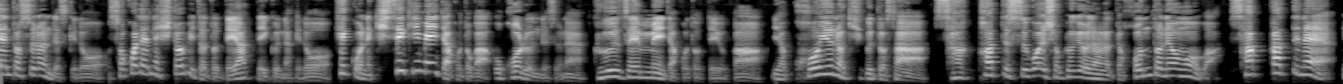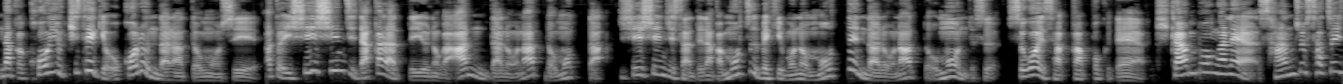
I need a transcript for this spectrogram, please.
々とするんですけど、そこでね、人々と出会っていくんだけど、結構ね、奇跡めいたことが起こるんですよね。偶然めいたことっていうか、いや、こういうの聞くとさ、作家ってすごい職業だなって本当に思うわ。作家ってね、なんかこういう奇跡起こるんだなって思うし、あと石井真二だからっていうのがあるんだろうなって思った。石井真二さんってなんか持つべきものを持ってんだろうなって思うんです。すごい作家っぽくて、期間本がね、30冊以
